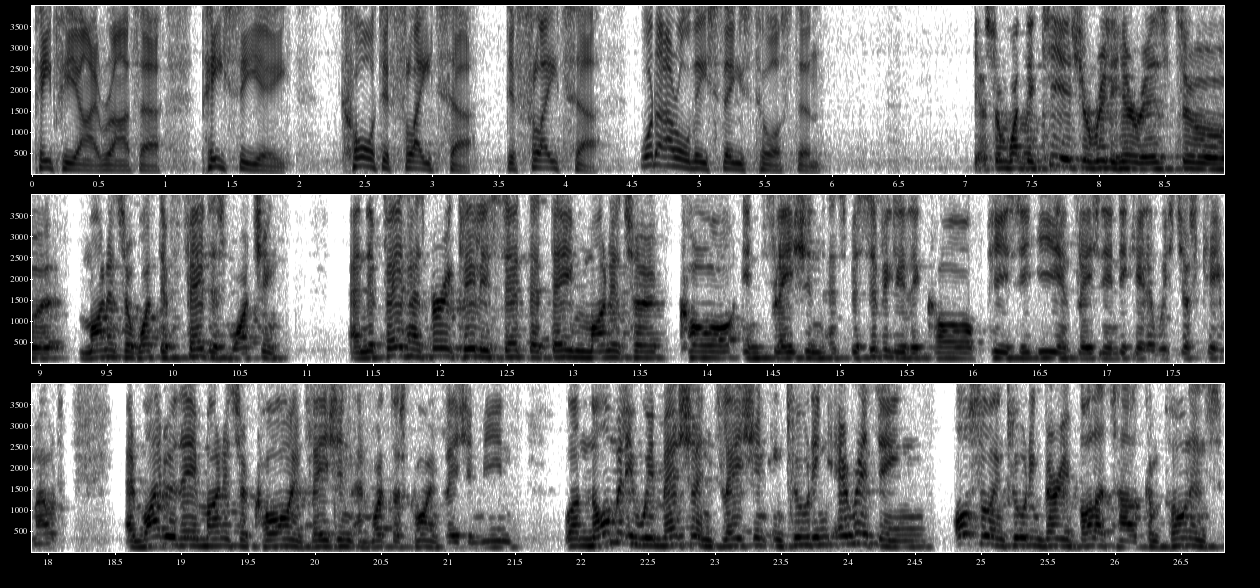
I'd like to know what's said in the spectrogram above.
PPI rather, PCE, core deflator, deflator, what are all these things, Torsten? Yeah, so what the key issue really here is to monitor what the Fed is watching. And the Fed has very clearly said that they monitor core inflation and specifically the core PCE inflation indicator, which just came out. And why do they monitor core inflation and what does core inflation mean? Well, normally we measure inflation including everything, also including very volatile components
